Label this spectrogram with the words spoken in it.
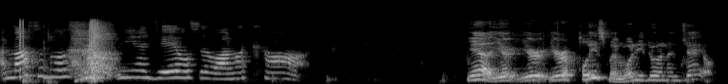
I'm not supposed to be in a jail, so I'm a cop. Yeah, you're you're you're a policeman. What are you doing in jail?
